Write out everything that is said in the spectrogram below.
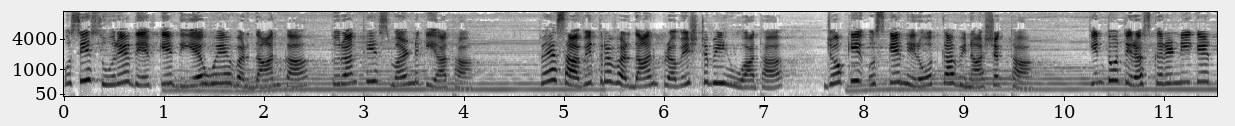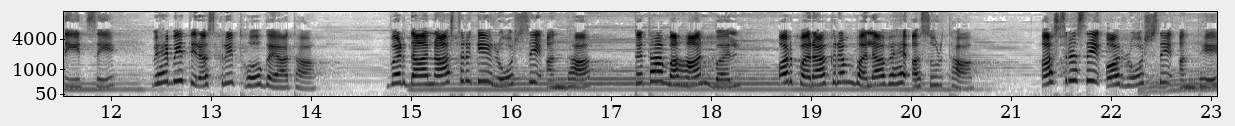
उसी सूर्य देव के दिए हुए वरदान का तुरंत ही स्मरण किया था। वह सावित्र वरदान प्रविष्ट भी हुआ था, जो कि उसके निरोध का विनाशक था। किंतु तिरस्करणी के तेज से वह भी तिरस्कृत हो गया था। वरदानास्त्र के रोष से अंधा तथा महान बल और पराक्रम वाला वह असुर था। अस्त्र से और रोष से अंधे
